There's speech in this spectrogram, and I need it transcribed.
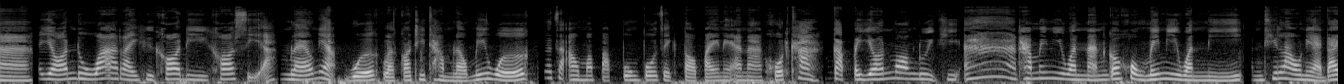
ณา ย้อนดูว่าอะไรคือข้อดีข้อเสียทำแล้วเนี่ยเวิร์กแล้วก็ที่ทำแล้วไม่เวิร์กเพื่อจะเอามาปรับปรุงโปรเจกต์ต่อไปในอนาคตค่ะ กลับไปย้อนมองดูอีกทีอ่า ถ้าไม่มีวันนั้นก็คงไม่มีวันนี้อันที่เราเนี่ยได้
